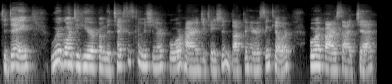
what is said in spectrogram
Today, we're going to hear from the Texas Commissioner for Higher Education, Dr. Harrison Keller, for a fireside chat.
